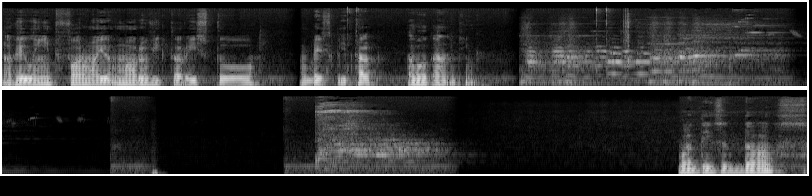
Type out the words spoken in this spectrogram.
Okay, we need four more victories to basically talk about anything. What is it does?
